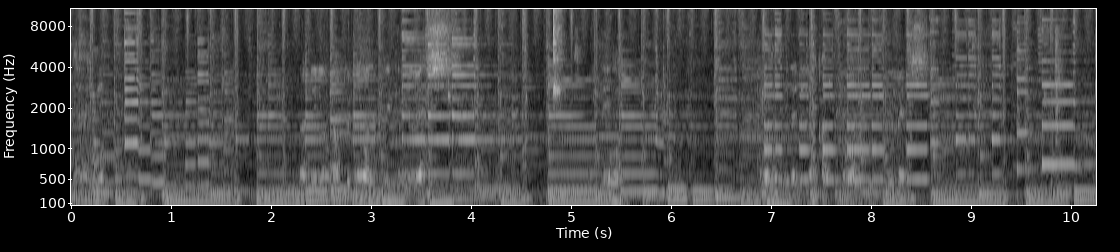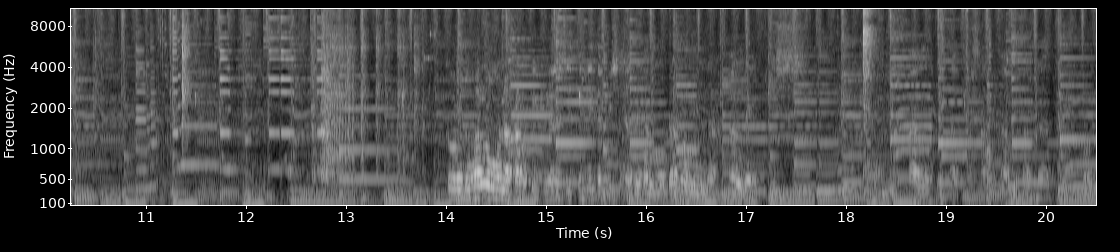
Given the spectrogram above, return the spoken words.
Ya ini. Dan dilengkapi dengan quick release seperti ini. Kalau tidak dilengkapi dengan quick release keuntungan menggunakan quick release itu kita bisa dengan mudah memindahkan device yang akan kita pasangkan pada tripod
